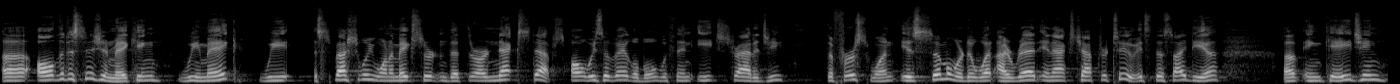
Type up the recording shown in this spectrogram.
uh, all the decision making we make. We especially want to make certain that there are next steps always available within each strategy. The first one is similar to what I read in Acts chapter 2. It's this idea of engaging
